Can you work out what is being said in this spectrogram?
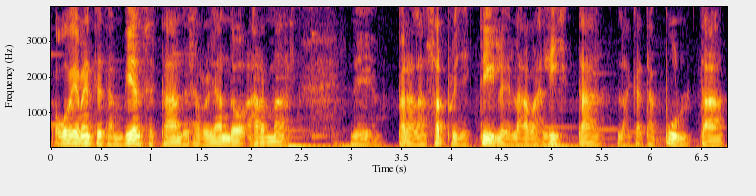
obviamente también se estaban desarrollando armas para lanzar proyectiles, la balista, la catapulta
